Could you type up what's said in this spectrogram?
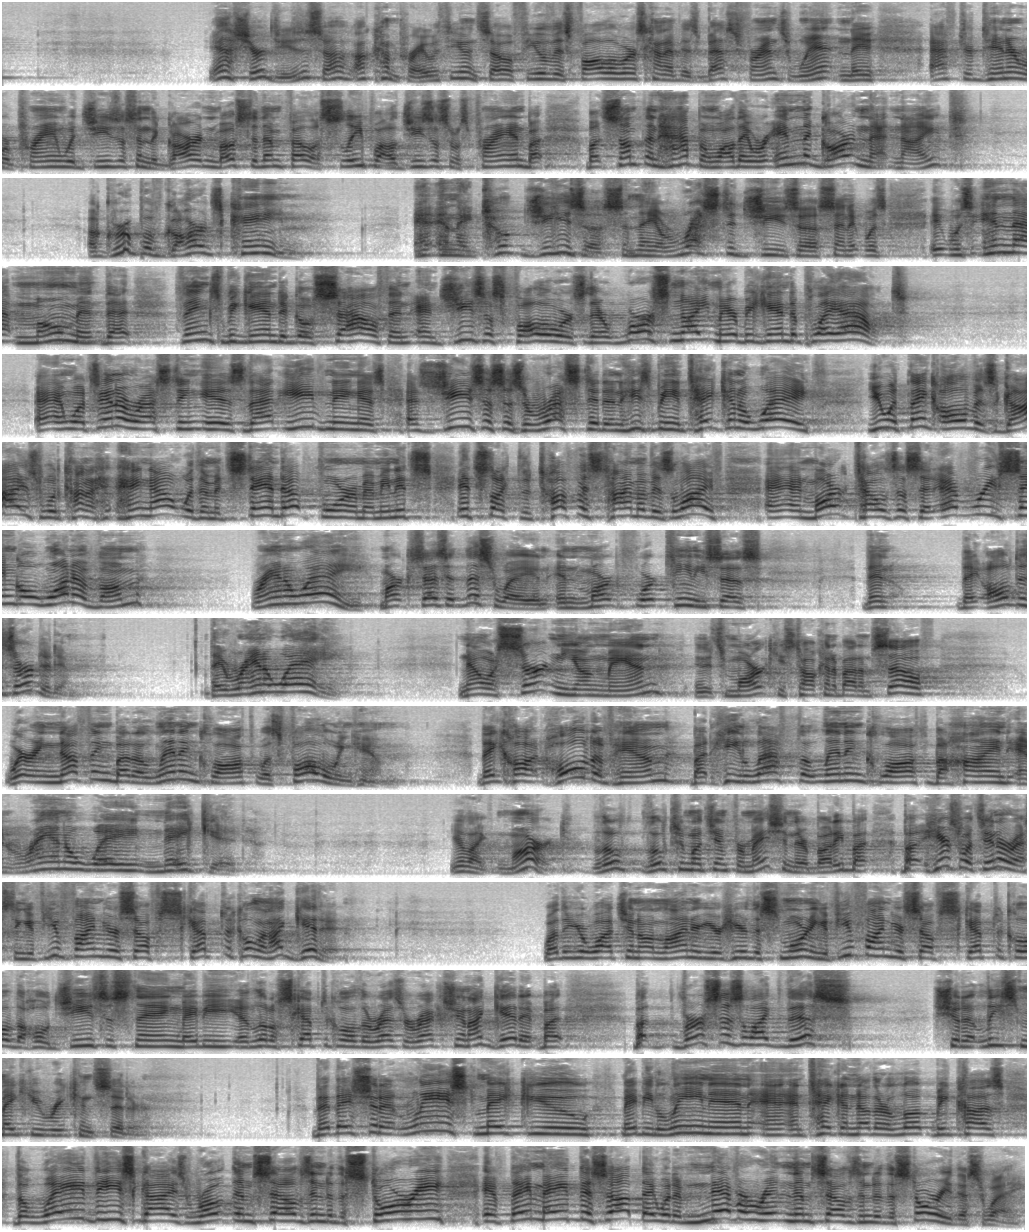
Yeah, sure, Jesus. I'll, I'll come pray with you. And so a few of his followers, kind of his best friends, went and they, after dinner, we were praying with Jesus in the garden. Most of them fell asleep while Jesus was praying, but, but something happened while they were in the garden that night. A group of guards came and, and they took Jesus and they arrested Jesus. And it was, it was in that moment that things began to go south, and, and Jesus' followers, their worst nightmare began to play out. And what's interesting is that evening, as, as Jesus is arrested and he's being taken away, you would think all of his guys would kind of hang out with him and stand up for him. I mean, it's, it's like the toughest time of his life. And, and Mark tells us that every single one of them ran away. Mark says it this way. In, in Mark 14, he says, Then they all deserted him. They ran away. Now, a certain young man, and it's Mark, he's talking about himself, wearing nothing but a linen cloth, was following him. They caught hold of him, but he left the linen cloth behind and ran away naked. You're like, Mark, a little, little too much information there, buddy. But, but here's what's interesting. If you find yourself skeptical, and I get it, whether you're watching online or you're here this morning, if you find yourself skeptical of the whole Jesus thing, maybe a little skeptical of the resurrection, I get it. But, but verses like this, should at least make you reconsider. That they should at least make you maybe lean in and, and, take another look because the way these guys wrote themselves into the story, if they made this up, they would have never written themselves into the story this way.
